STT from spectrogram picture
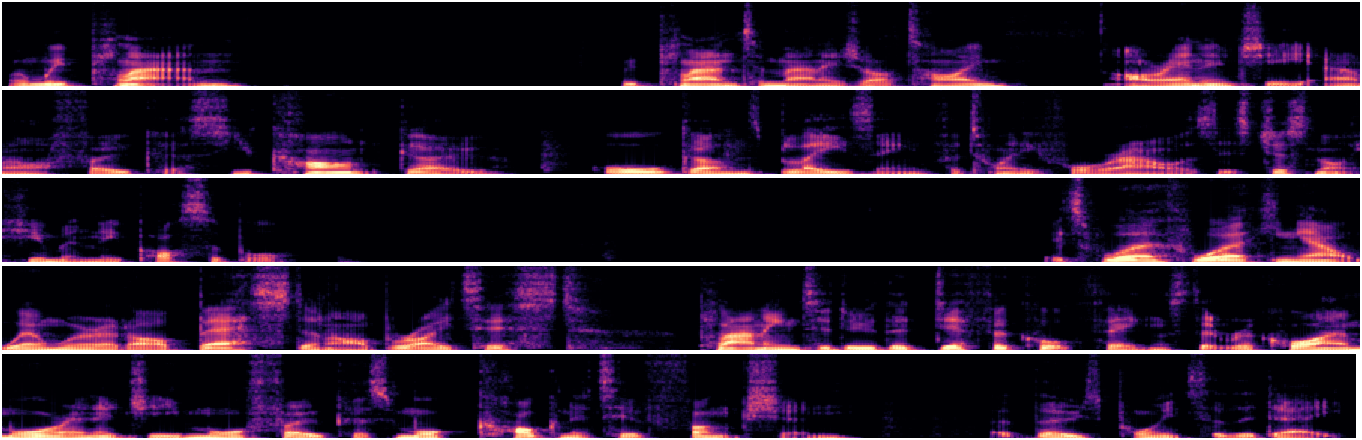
when we plan, we plan to manage our time, our energy, and our focus. You can't go all guns blazing for 24 hours. It's just not humanly possible. It's worth working out when we're at our best and our brightest, planning to do the difficult things that require more energy, more focus, more cognitive function at those points of the day.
